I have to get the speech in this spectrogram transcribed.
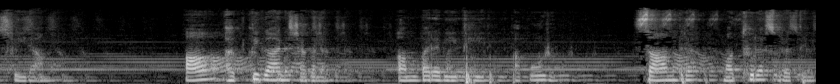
ശ്രീരാമം. ആ ഭക്തിഗാന ശകലം അമ്പരവീഥിയിൽ അപ്പോഴും സാന്ദ്ര മധുര സ്വരത്തിൽ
